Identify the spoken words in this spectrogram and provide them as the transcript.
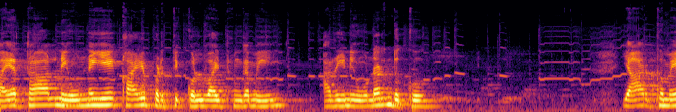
பயத்தால் நீ உன்னையே காயப்படுத்திக் கொள்வாய் தங்கமே. அதை நீ உணர்ந்துக்கோ. யாருக்குமே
